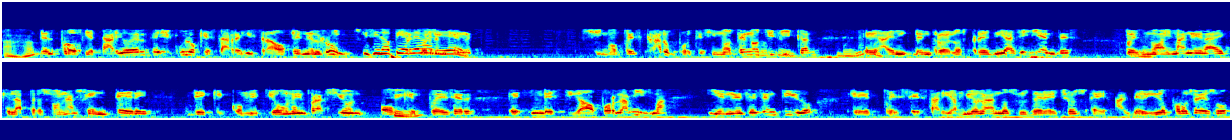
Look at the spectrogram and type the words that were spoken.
Ajá. del propietario del vehículo que está registrado en el RUN. Y si no pierde Recuerden validez. Si no, pues claro, porque si no te notifican Bueno, eh, pues. dentro de los tres días siguientes, pues no hay manera de que la persona se entere de que cometió una infracción o Sí. que puede ser eh, investigado por la misma y en ese sentido eh, pues se estarían violando sus derechos eh, al debido proceso,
